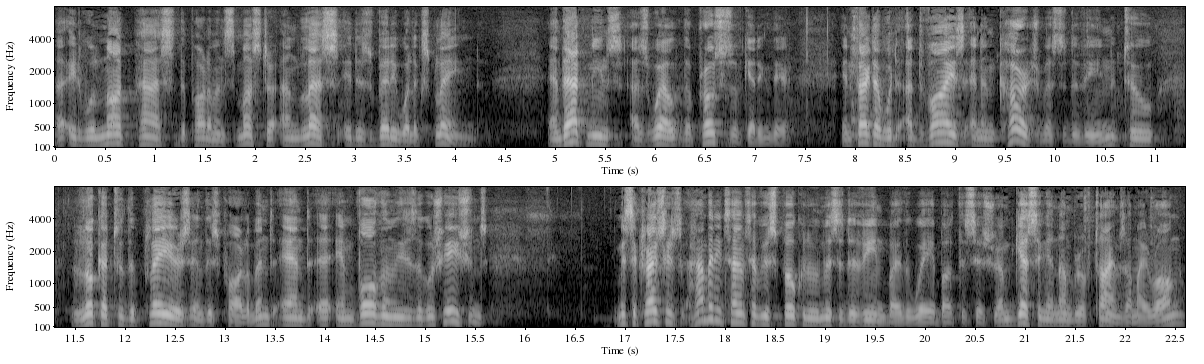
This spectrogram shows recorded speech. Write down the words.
uh, it will not pass the Parliament's muster unless it is very well explained. And that means as well the process of getting there. In fact, I would advise and encourage Mr. Devigne to look at to the players in this parliament and uh, involve them in these negotiations. Mr. Kreisler, how many times have you spoken with Mr. Devigne, by the way, about this issue? I'm guessing a number of times. Am I wrong?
